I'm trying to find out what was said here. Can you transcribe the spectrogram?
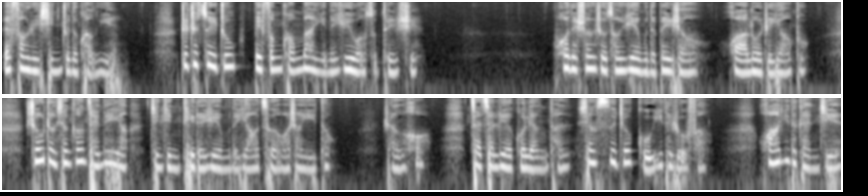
来放任心中的狂野，直至最终被疯狂蔓延的欲望所吞噬。我的双手从岳母的背上。滑落着腰部，手掌像刚才那样紧紧贴着岳母的腰侧往上移动，然后再次掠过两团向四周鼓溢的乳房，滑腻的感觉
